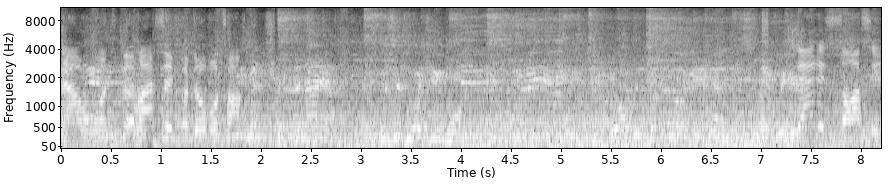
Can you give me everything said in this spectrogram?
Now we're going to the classic adobo taco. Anaya, this is what you want. That is saucy.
